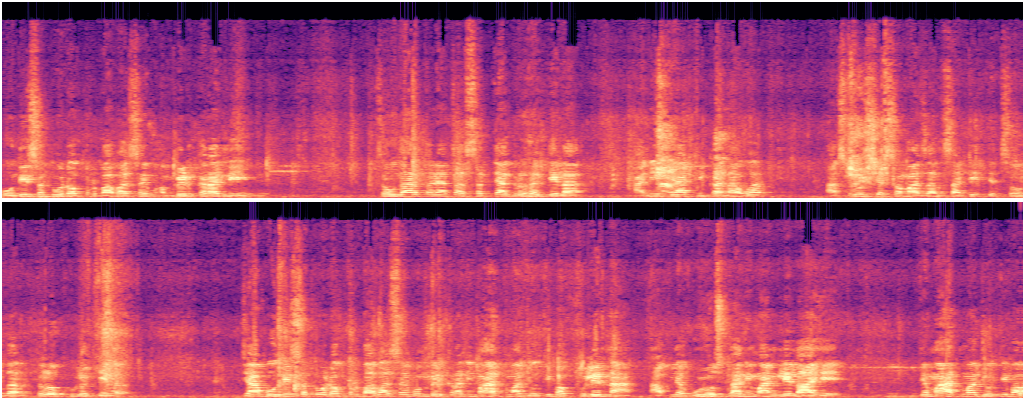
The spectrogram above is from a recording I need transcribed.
बोधिसत्व डॉक्टर बाबासाहेब आंबेडकरांनी चौदार तळ्याचा सत्याग्रह केला आणि त्या ठिकाणावर अस्पृश्य समाजांसाठी ते चौदार तळं खुलं केलं. ज्या बोधिसत्व डॉक्टर बाबासाहेब आंबेडकरांनी महात्मा ज्योतिबा फुलेंना आपल्या गुरुस्थानी मानलेलं आहे. ते महात्मा ज्योतिबा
